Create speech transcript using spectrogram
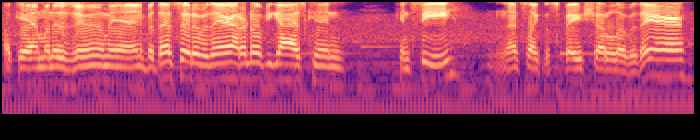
Okay, I'm going to zoom in, but that's it over there. I don't know if you guys can can see. That's like the space shuttle over there.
